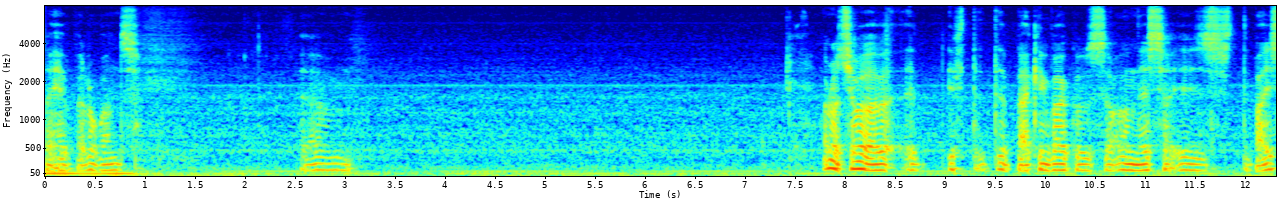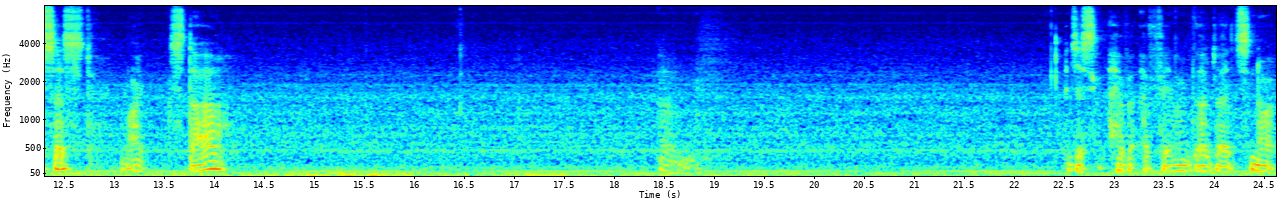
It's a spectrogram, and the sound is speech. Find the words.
they have better ones. Um, I'm not sure if, the, the backing vocals on this is the bassist, Mike Starr. I just have a feeling that it's not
